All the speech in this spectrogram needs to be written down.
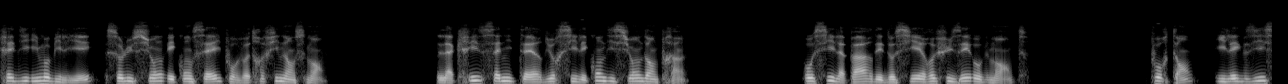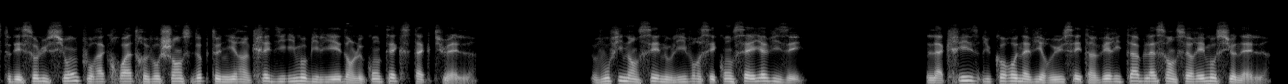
Crédit immobilier, solutions et conseils pour votre financement. La crise sanitaire durcit les conditions d'emprunt. Aussi la part des dossiers refusés augmente. Pourtant, il existe des solutions pour accroître vos chances d'obtenir un crédit immobilier dans le contexte actuel. Vous financez nous livre ces conseils avisés. La crise du coronavirus est un véritable ascenseur émotionnel.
